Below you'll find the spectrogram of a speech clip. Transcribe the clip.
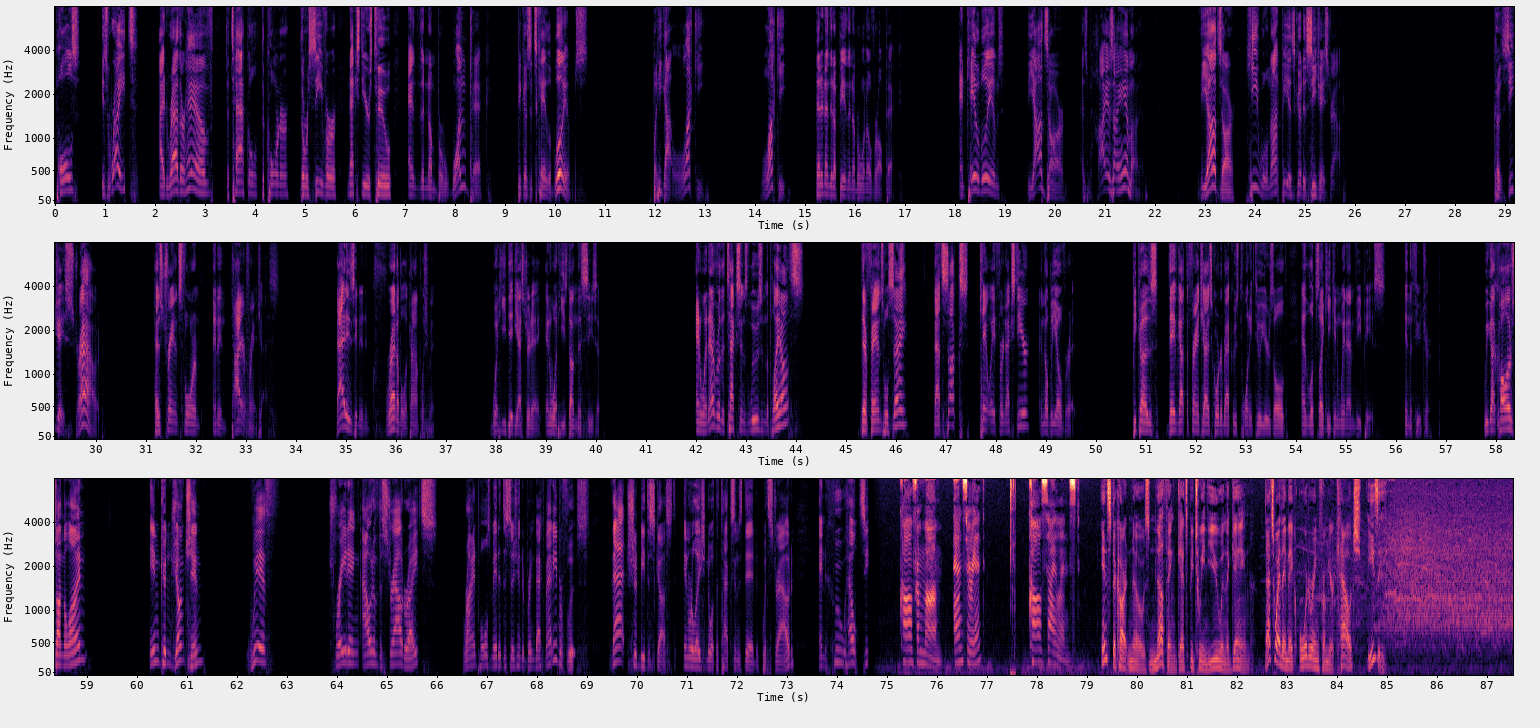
Poles is right. I'd rather have the tackle, the corner, the receiver next year's two, and the number one pick because it's Caleb Williams. But he got lucky, lucky that it ended up being the number one overall pick. And Caleb Williams, the odds are, as high as I am on him, the odds are he will not be as good as CJ Stroud. Because CJ Stroud has transformed an entire franchise. That is an incredible accomplishment, what he did yesterday and what he's done this season. And whenever the Texans lose in the playoffs, their fans will say, that sucks. Can't wait for next year, and they'll be over it. Because they've got the franchise quarterback who's 22 years old and looks like he can win MVPs in the future. We got callers on the line in conjunction with trading out of the Stroud rights. Ryan Poles made a decision to bring back Matt Eberflus. That should be discussed in relation to what the Texans did with Stroud and who helped see. Call from mom. Answer it. Call silenced. Instacart knows nothing gets between you and the game. That's why they make ordering from your couch easy.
